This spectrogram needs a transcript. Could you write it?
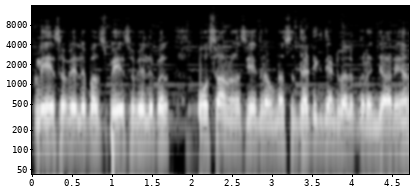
place available space available ਉਸ ਹਿਸਾਬ ਨਾਲ ਅਸੀਂ ਇਹ ਗਰਾਊਂਡਾਂ ਸਿੰਥੈਟਿਕ ਦੀਆਂ ਡਿਵੈਲਪ ਕਰਨ ਜਾ ਰਹੇ ਹਾਂ।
